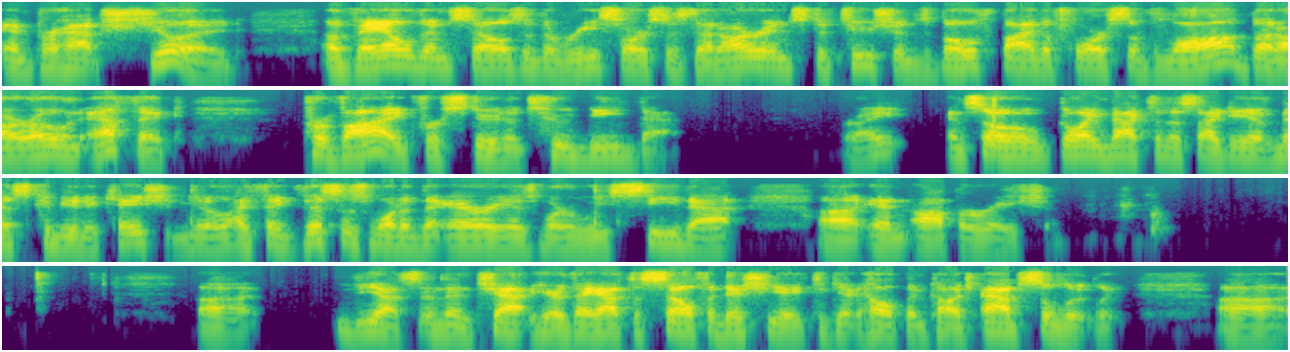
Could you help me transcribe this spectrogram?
and perhaps should avail themselves of the resources that our institutions, both by the force of law, but our own ethic, provide for students who need that, right? And so going back to this idea of miscommunication, you know, I think this is one of the areas where we see that uh, in operation. Uh, yes, and then chat here, they have to self-initiate to get help in college. Absolutely. Uh,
